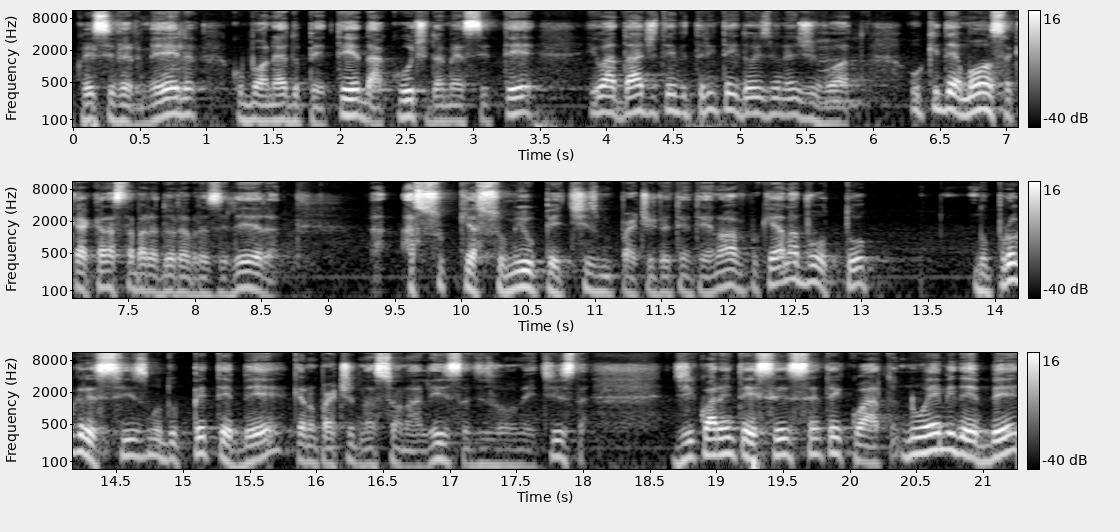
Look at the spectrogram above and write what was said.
com esse vermelho, com o boné do PT, da CUT, do MST, e o Haddad teve 32 milhões de votos. O que demonstra que a classe trabalhadora brasileira, que assumiu o petismo a partir de 89, porque ela votou no progressismo do PTB, que era um partido nacionalista, desenvolvimentista, de 46 e 64. No MDB,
